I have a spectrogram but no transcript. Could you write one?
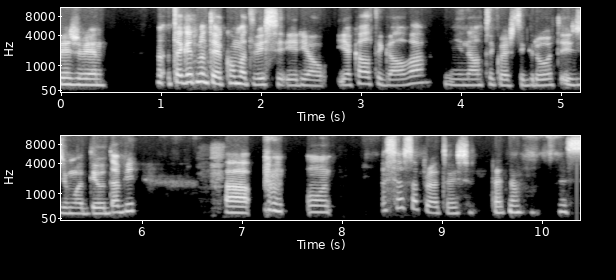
bieži vien nu, tagad man tie komati visi ir jau iekalti galvā. Viņi nav tik vairs tik grūti izņemot divu dabu. Uh, un es jau saprotu visu. Bet, nu, es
